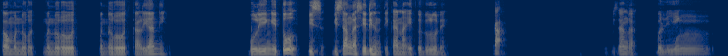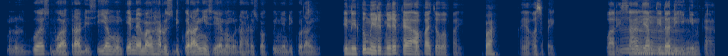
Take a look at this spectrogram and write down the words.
kalau menurut menurut menurut kalian nih bullying itu bisa bisa nggak sih dihentikan? Nah, itu dulu deh. Nggak. Bisa nggak? Bullying menurut gua sebuah tradisi yang mungkin emang harus dikurangi sih, emang udah harus waktunya dikurangi. Ini tuh mirip-mirip kayak apa coba, Pak? Apa? Kayak ospek. Warisan yang tidak Hmm, diinginkan.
